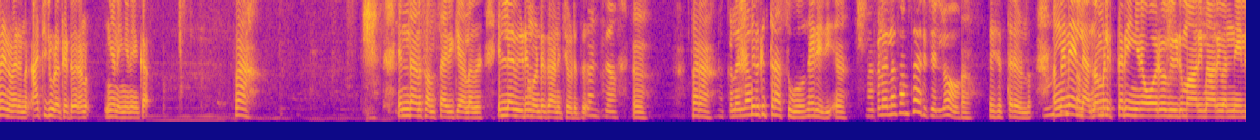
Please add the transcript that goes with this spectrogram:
വരണം. വരണം ആറ്റിറ്റ്യൂഡൊക്കെ ഇട്ട് വരണം. ഇങ്ങനെ ഇങ്ങനെയൊക്കെ. വാ. എന്താണ് സംസാരിക്കാനുള്ളത്? എല്ലാ വീടും കൊണ്ട് കാണിച്ചു കൊടുത്ത്? പറ. നിനക്ക് ഇത്ര അസുഖവും? നേരെ മക്കളെല്ലാം സംസാരിച്ചല്ലോ? ഇത്രേ ഉള്ളൂ. അങ്ങനെയല്ല നമ്മൾ ഇത്ര ഇങ്ങനെ ഓരോ വീട് മാറി മാറി വന്നേൽ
